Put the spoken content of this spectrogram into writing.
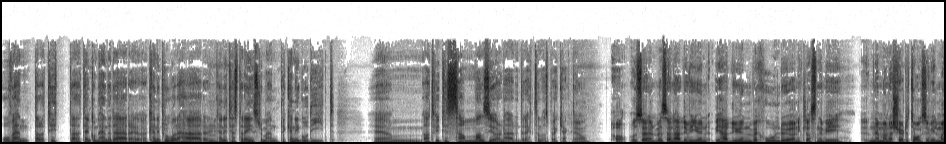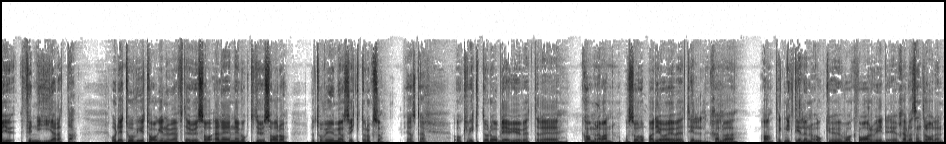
och väntar och tittar. Tänk om det händer där. Kan ni prova det här? Mm. Kan ni testa det instrumentet? Kan ni gå dit? ehm, att vi tillsammans gör den här direktsända spökjakten. Ja. Ja, och sen, men sen hade vi ju en, vi hade ju en version du och jag Niklas, när vi, när man har kört ett tag så vill man ju förnya detta. Och det tog vi ju tag i nu efter USA, eller när vi åkte till USA då. Då tog vi ju med oss Viktor också. Just det. Och Viktor då blev ju vet du, kameraman och så hoppade jag över till själva ja, teknikdelen och var kvar vid själva centralen.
